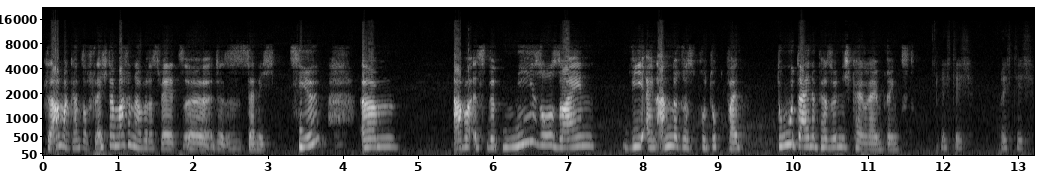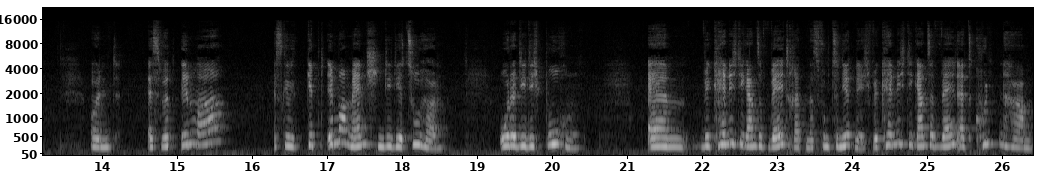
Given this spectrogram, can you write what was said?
Klar, man kann es auch schlechter machen, aber das wäre jetzt, äh, das ist ja nicht Ziel. Ähm, aber es wird nie so sein wie ein anderes Produkt, weil du deine Persönlichkeit reinbringst. Richtig, richtig. Und es wird immer, es gibt immer Menschen, die dir zuhören oder die dich buchen. Ähm, wir können nicht die ganze Welt retten, das funktioniert nicht. Wir können nicht die ganze Welt als Kunden haben.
